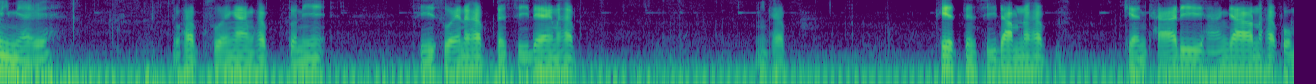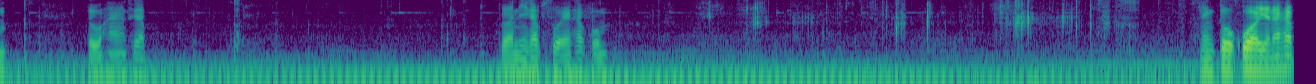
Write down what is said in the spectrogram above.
ยเมียเอ้ยดูครับสวยงามครับตัวนี้ สีสวยนะครับ เป็นสีแดงนะครับ นี่ครับ เพศเป็นสีดำนะครับแขนขาดีหางยาวนะครับผมดูหางสิครับ ตัวนี้ครับสวยครับผมยังตัวกลัวอยู่นะครับ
